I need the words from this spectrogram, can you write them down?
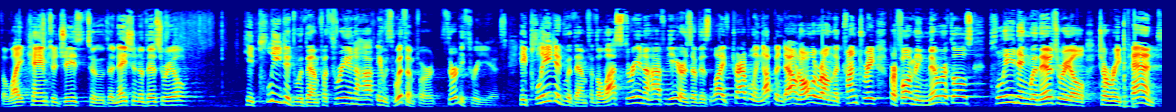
The light came to, Jesus, to the nation of Israel he pleaded with them for three and a half, he was with them for 33 years. He pleaded with them for the last three and a half years of his life, traveling up and down all around the country, performing miracles, pleading with Israel to repent.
